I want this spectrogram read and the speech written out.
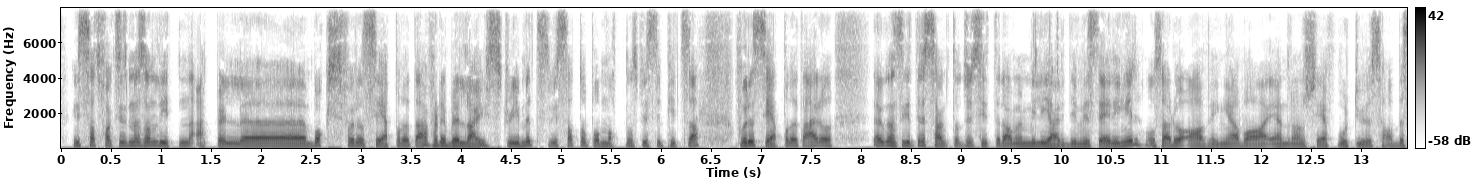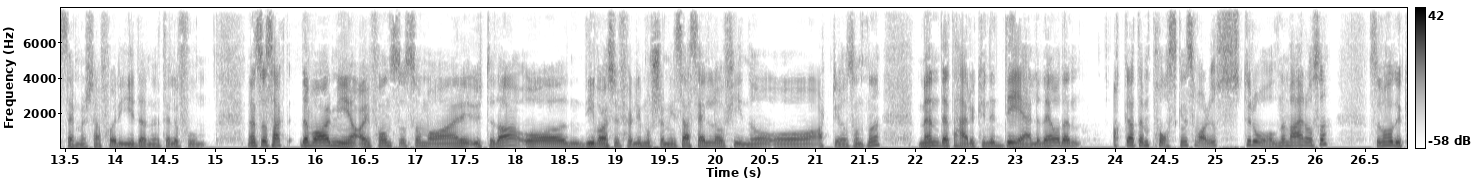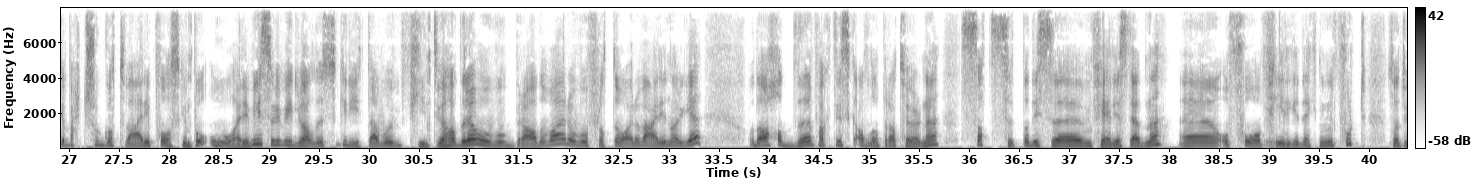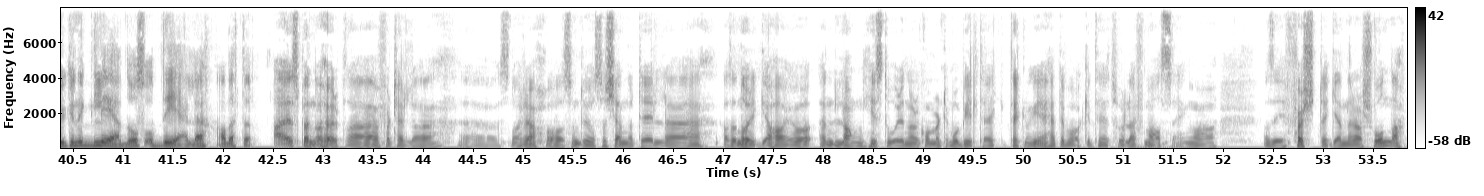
Vi satt faktisk med en sånn liten Apple-boks for å se på dette, her, for det ble livestreamet. Vi satt oppe om natten og spiste pizza for å se på dette. her, og Det er jo ganske interessant at du sitter da med milliardinvesteringer, og så er du avhengig av hva en eller annen sjef borte i USA bestemmer seg for i denne telefonen. Men som sagt, det var mye iPhones som var ute da, og de var selvfølgelig morsomme i seg selv, og fine og artige og sånt noe. Men dette her å kunne dele det, og den akkurat den påsken så var det jo strålende vær også. Så det hadde jo ikke vært så godt vær i påsken på årevis. Så vi ville jo alle skryte av hvor fint vi hadde det, og hvor bra det var, og hvor flott det var å være i Norge. Og da hadde faktisk alle operatørene satset på disse feriestedene eh, og få opp 4G-dekningen fort, så at vi kunne glede oss og dele av dette. Det er spennende å høre på deg fortelle, eh, Snorre. Og som du også kjenner til, eh, altså Norge har jo en lang historie når det kommer til mobilteknologi, helt tilbake til Torleif Maseng og si, første generasjon. Da.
